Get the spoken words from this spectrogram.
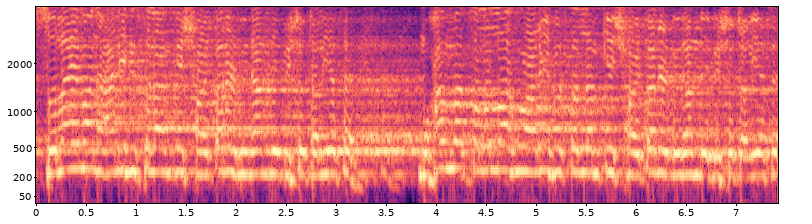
সুলাইমান আলী ইসলাম কি শয়তানের বিধান দিয়ে বিশ্ব চালিয়েছে? মুহাম্মদ সাল্লাল্লাহু আলী হাসাল্লাম কি শয়তানের বিধান দিয়ে বিশ্ব চালিয়েছে?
